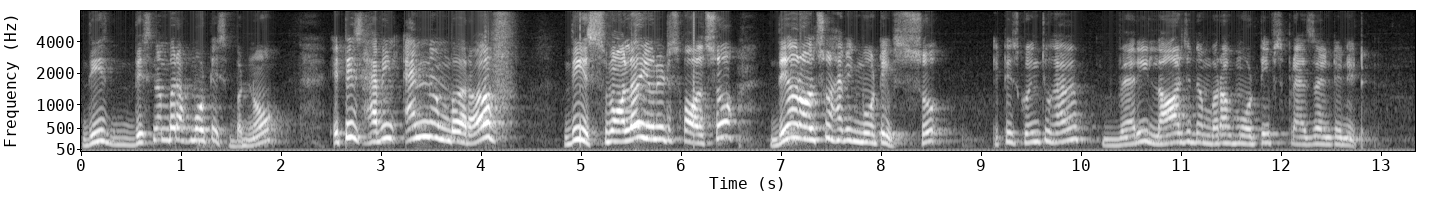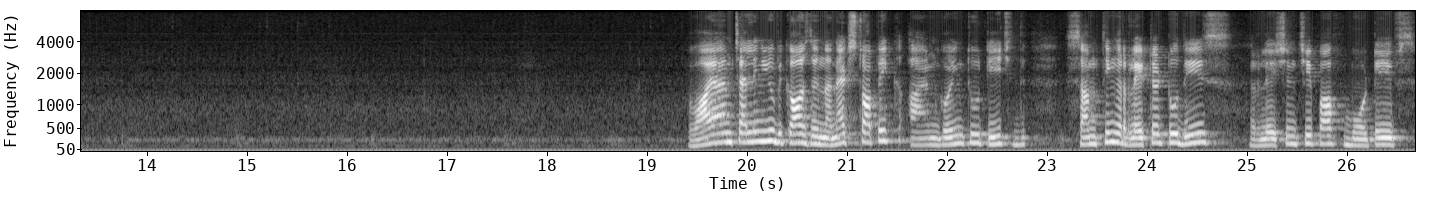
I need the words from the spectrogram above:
these this number of motifs? But no. It is having n number of these smaller units also. They are also having motifs. So it is going to have a very large number of motifs present in it. Why i am telling you? Because in the next topic i am going to teach something related to these relationship of motifs.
